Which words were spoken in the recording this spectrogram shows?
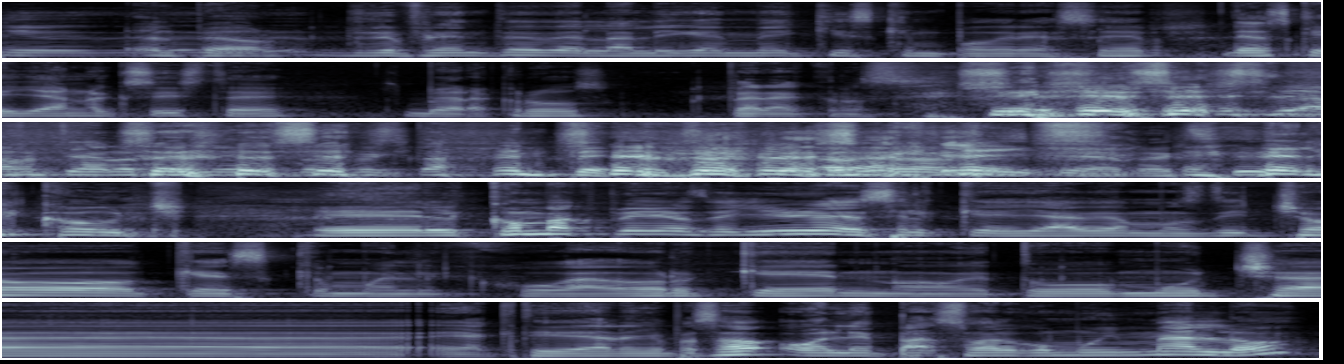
El peor. De frente de la Liga MX, ¿quién podría ser? Es que ya no existe. Veracruz. Veracruz. Sí, sí, sí. ya, ya lo Sí, tenías sí, sí. perfectamente. El coach. El Comeback Player of the Year es el que ya habíamos dicho que es como el jugador que no tuvo mucha eh, actividad el año pasado o le pasó algo muy malo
